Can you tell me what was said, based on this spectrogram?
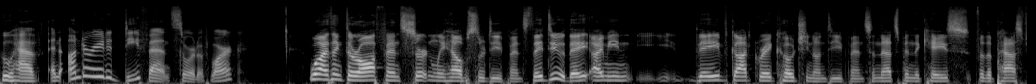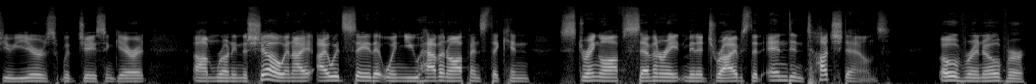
who have an underrated defense, sort of. Mark. Well, I think their offense certainly helps their defense. They do. They, I mean, they've got great coaching on defense, and that's been the case for the past few years with Jason Garrett um, running the show. And I, I would say that when you have an offense that can string off seven or eight minute drives that end in touchdowns over and over,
